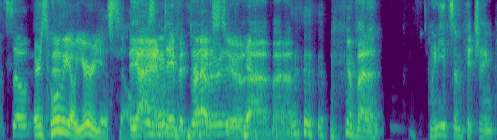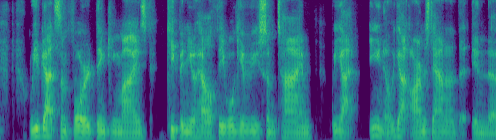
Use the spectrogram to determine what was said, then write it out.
not. So there's Julio Urias still. Yeah, and David Price too. is. Uh, but um, but uh, we need some pitching. We've got some forward-thinking minds keeping you healthy. We'll give you some time. We got you know we got arms down the, in the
